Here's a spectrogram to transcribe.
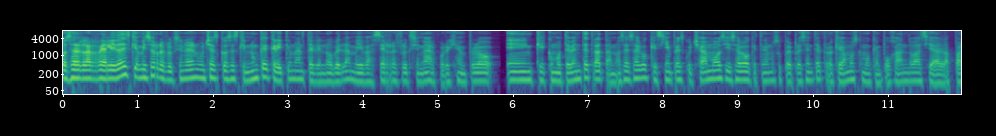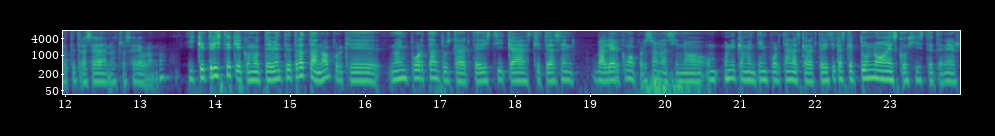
O sea, la realidad es que me hizo reflexionar en muchas cosas que nunca creí que una telenovela me iba a hacer reflexionar. Por ejemplo, en que como te ven te tratan. O sea, es algo que siempre escuchamos y es algo que tenemos súper presente, pero que vamos como que empujando hacia la parte trasera de nuestro cerebro, ¿no? Y qué triste que como te ven te tratan, ¿no? Porque no importan tus características que te hacen valer como persona, sino únicamente importan las características que tú no escogiste tener.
